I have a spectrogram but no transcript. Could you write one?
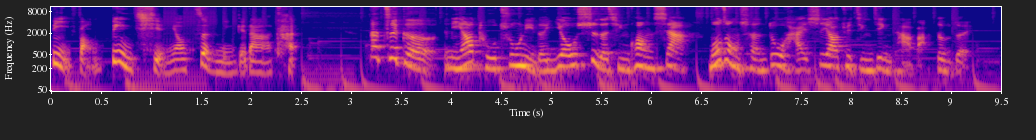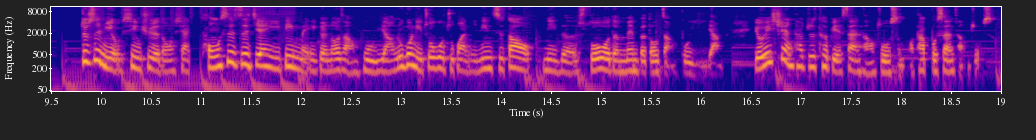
地方，并且你要证明给大家看。那这个你要突出你的优势的情况下，某种程度还是要去精进它吧，对不对？就是你有兴趣的东西，同事之间一定每一个人都长不一样。如果你做过主管，你一定知道你的所有的 member 都长不一样。有一些人他就是特别擅长做什么，他不擅长做什么。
